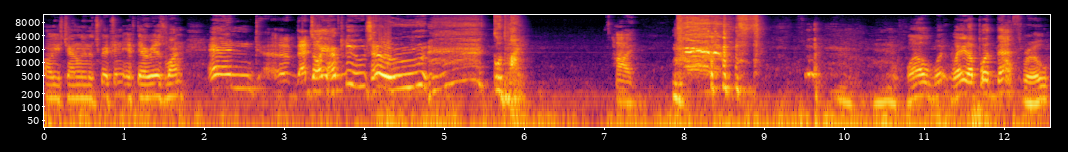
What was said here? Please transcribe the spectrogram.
Ollie's channel in the description if there is one. And uh, that's all you have to do, so... Goodbye! Hi. well, w- way to put that through.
